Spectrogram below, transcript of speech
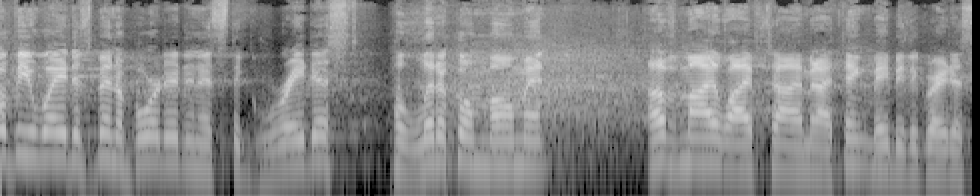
Roe v. Wade has been aborted, and it's the greatest political moment of my lifetime, and I think maybe the greatest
